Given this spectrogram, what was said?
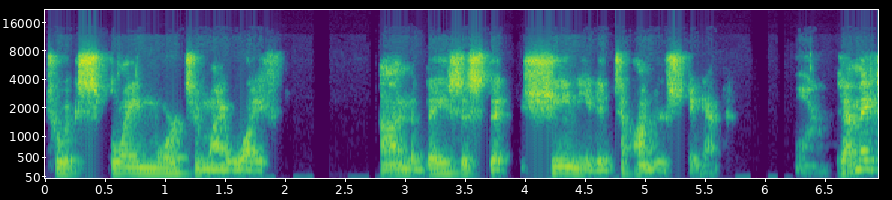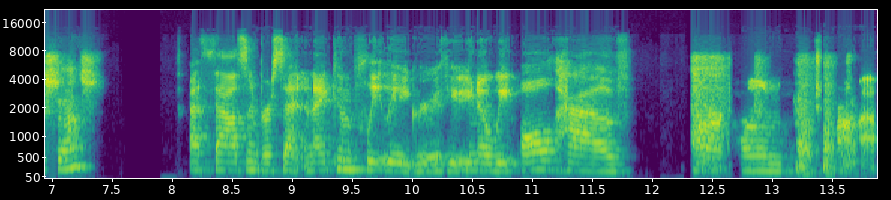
to explain more to my wife on the basis that she needed to understand. Yeah. Does that make sense? A thousand percent. And I completely agree with you. You know, we all have our own trauma,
